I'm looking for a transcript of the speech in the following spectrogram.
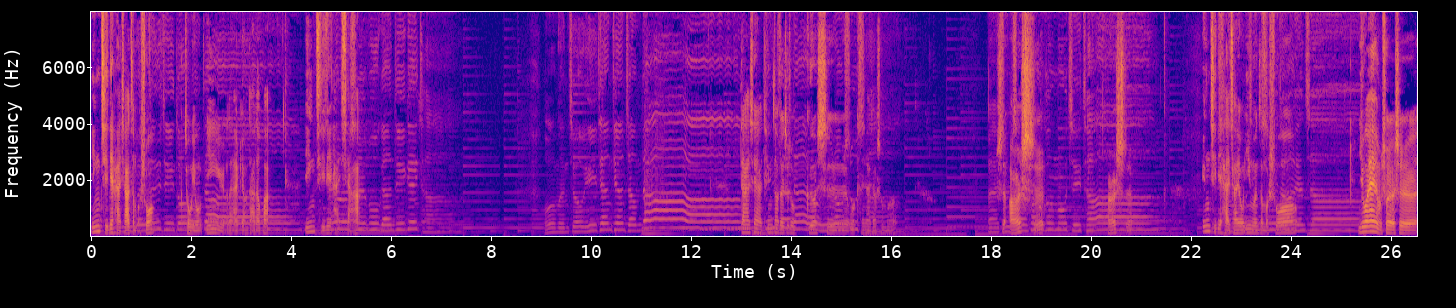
英吉利海峡怎么说？就用英语来表达的话。英吉利海峡。大家现在听到的这首歌是我看一下叫什么？是儿时，儿时。英吉利海峡用英文怎么说？U M 说的是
